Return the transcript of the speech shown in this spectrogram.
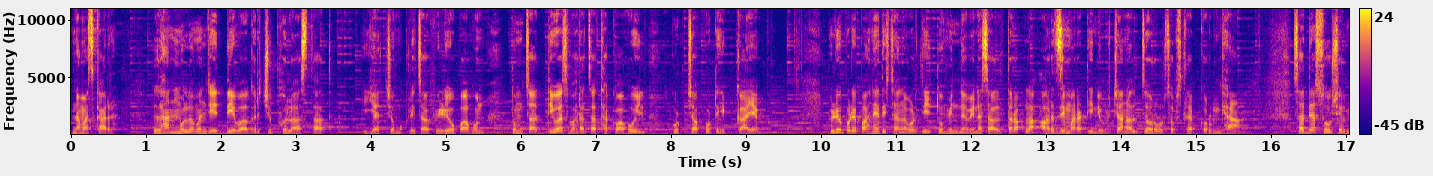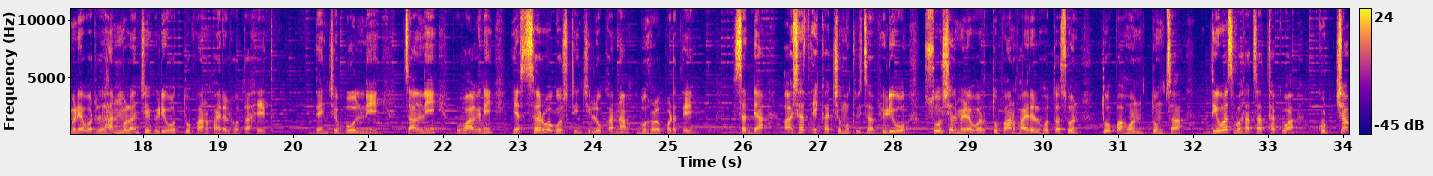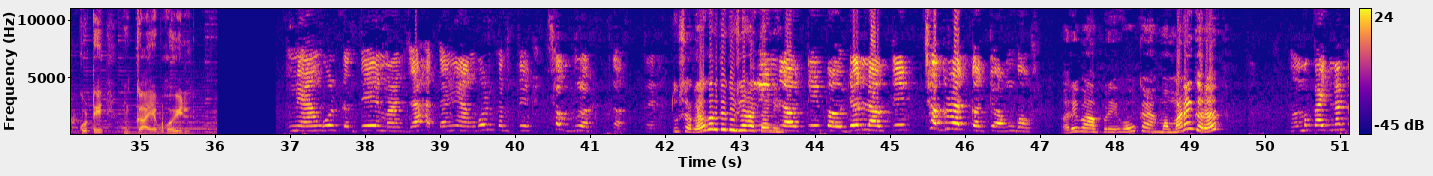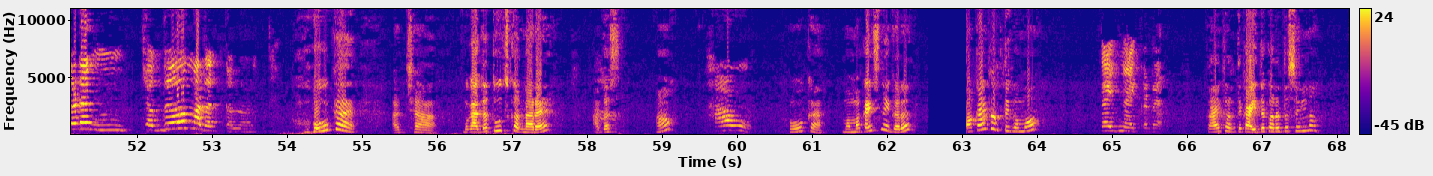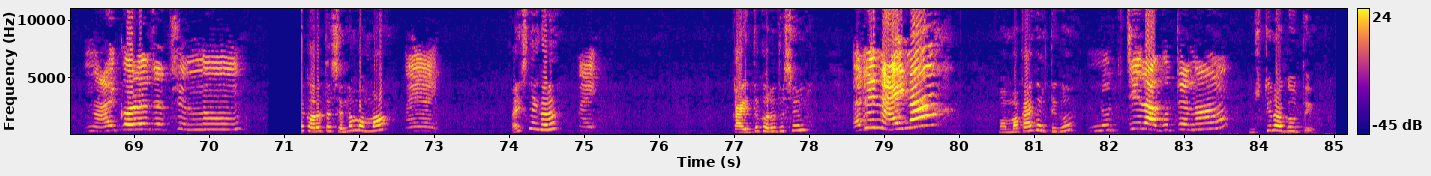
नमस्कार. लहान मुलं म्हणजे देवाघरची फुलं असतात. या चिमुकलीचा व्हिडिओ पाहून तुमचा दिवसभराचा थकवा होईल कुठच्या कुठे गायब. व्हिडिओ पुढे पाहण्याआधी चॅनलवरती तुम्ही नवीन असाल तर आपला R G Marathi news channel जरूर सबस्क्राईब करून घ्या. सध्या सोशल मीडियावर लहान मुलांचे व्हिडिओ तुफान व्हायरल होत आहेत. त्यांचे बोलणे चालणे वागणे या सर्व गोष्टींची लोकांना भुरळ पडते. सध्या अशाच एका चिमुकलीचा व्हिडिओ सोशल मीडियावर तुफान व्हायरल होत असून तो पाहून तुमचा दिवसभराचा थकवा कुठच्या कुठे गायब होईल? मी आंघोळ करते माझ्या हाताने आंघोळ करते सगळं करते. तू सगळं करते तुझ्या हाताने? क्रीम लावते पावडर लावते सगळं करते आंघोळ. अरे बापरे हो का? मम्मा नाही करत? हो काय अच्छा. मग आता तूच करणार आहे? आता हा? हो का? मम्मा काहीच नाही करत? मम्मा काय करते ग मग? काहीच नाही करत. काय करते? काही तर करत असेल ना? नाही करत असेल ना. करत असेल ना मम्मा? नाही. काहीच नाही करत? नाही. काही तर करत असेल? अरे नाही ना. मम्मा काय करते ग? नुसती ना. नुसती रागवते?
